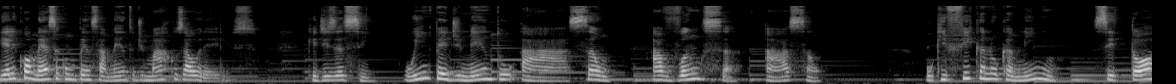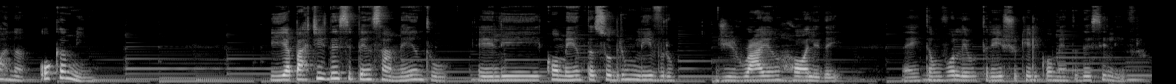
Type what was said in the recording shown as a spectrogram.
E ele começa com um pensamento de Marcos Aurelius, que diz assim: o impedimento à ação avança a ação. O que fica no caminho se torna o caminho. E a partir desse pensamento, ele comenta sobre um livro de Ryan Holiday. Né? Então, vou ler o trecho que ele comenta desse livro.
